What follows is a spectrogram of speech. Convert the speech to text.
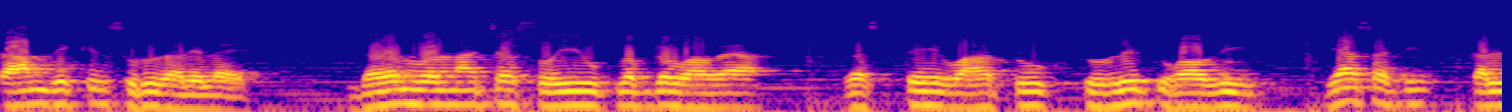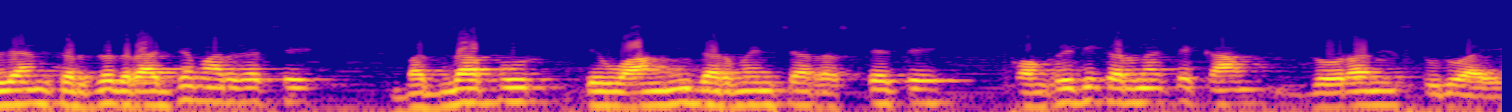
काम देखील सुरू झालेलं आहे. दळणवळणाच्या सोयी उपलब्ध व्हाव्या रस्ते वाहतूक सुरळीत व्हावी यासाठी कल्याण कर्जत राज्यमार्गाचे बदलापूर ते वांगणी दरम्यानच्या रस्त्याचे काँक्रिटीकरणाचे काम जोराने सुरू आहे.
